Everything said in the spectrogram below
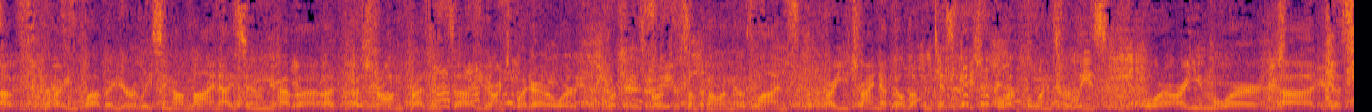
of the Hugging Club are you releasing online? I assume you have a, a, a strong presence uh, either on Twitter or, or Facebook or something along those lines. Are you trying to build up anticipation for it for when it's released, or are you more uh, just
